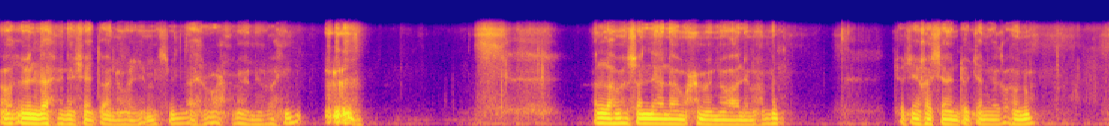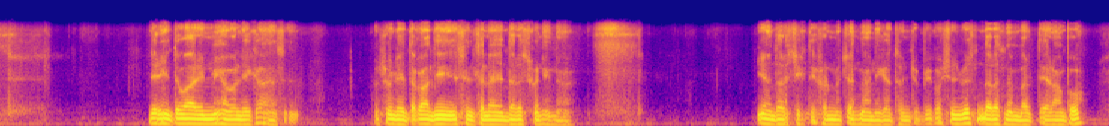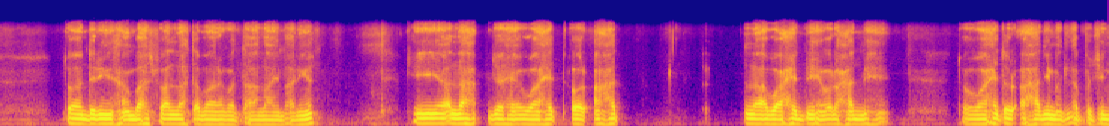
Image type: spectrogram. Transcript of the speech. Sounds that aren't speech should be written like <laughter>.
اعوذ باللہ من الشیطان الرجیم بسم اللہ الرحمن الرحیم <clears throat> اللہ صلی علی محمد وعلی محمد. چوچے خشان تو چن کا کہوں دری اتوار ان حوالے کا اصول اعتقادی سلسلہ درس کو نینا یا درس چکتے فرم چندانی کا تھن چپی کوشش بس درس نمبر تیرہ پو. تو دری ہاں بحث پہ اللہ تبارک و تعالیٰ باریت کہ اللہ جو ہے واحد اور احد اللہ واحد بھی ہے اور احد بھی ہے۔ تو واحد اور احادی مطلب پچن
